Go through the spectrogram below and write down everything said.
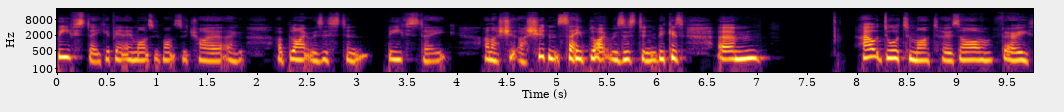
beefsteak. If anyone wants, wants to try a, a blight resistant beefsteak, and I should I shouldn't say blight resistant because um, outdoor tomatoes are very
